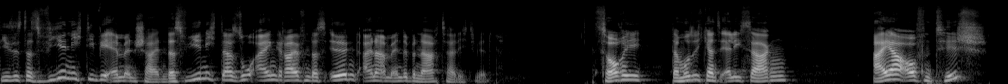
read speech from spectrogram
dieses, dass wir nicht die WM entscheiden, dass wir nicht da so eingreifen, dass irgendeiner am Ende benachteiligt wird. Sorry, da muss ich ganz ehrlich sagen, Eier auf den Tisch,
